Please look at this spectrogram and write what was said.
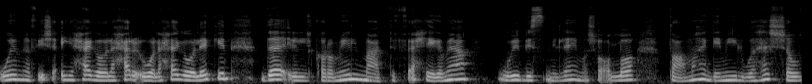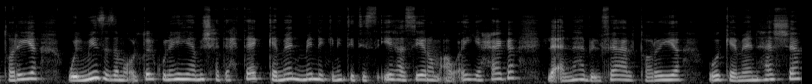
وما فيش أي حاجة ولا حرق ولا حاجة ولكن ده الكراميل مع التفاح يا جماعة. وبسم الله ما شاء الله طعمها جميل وهشة وطرية. والميزة زي ما قلت لكم هي مش هتحتاج كمان منك إن أنت تسقيها syrup أو أي حاجة لأنها بالفعل طرية وكمان هشة.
